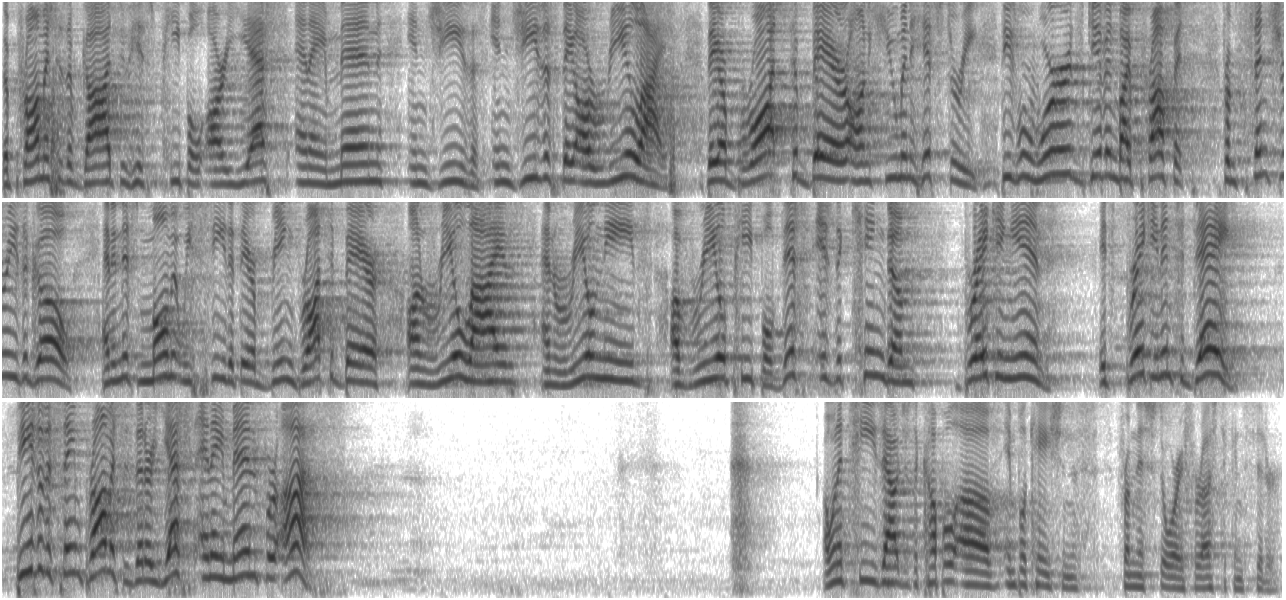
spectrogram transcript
The promises of God to his people are yes and amen in Jesus. In Jesus, they are realized. They are brought to bear on human history. These were words given by prophets from centuries ago. And in this moment, we see that they are being brought to bear on real lives and real needs of real people. This is the kingdom breaking in. It's breaking in today. These are the same promises that are yes and amen for us. I want to tease out just a couple of implications from this story for us to consider.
